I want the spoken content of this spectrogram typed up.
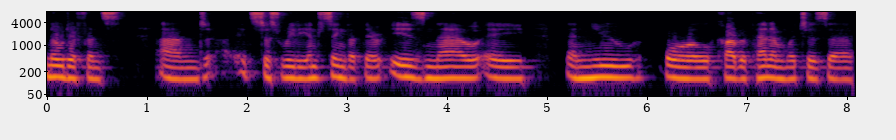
no difference. And it's just really interesting that there is now a a new oral carbapenem, which is uh,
